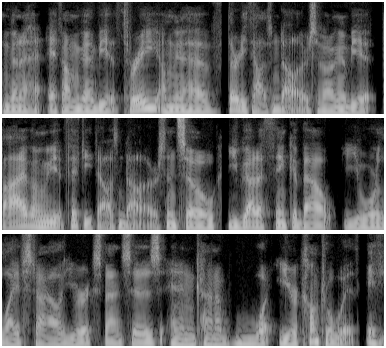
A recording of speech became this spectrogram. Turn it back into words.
I'm gonna ha- if I'm gonna be at three, I'm gonna have thirty thousand dollars. If I'm gonna be at five, I'm gonna be at fifty thousand dollars. And so you've got to think about your lifestyle, your expenses, and kind of what you're comfortable with. If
